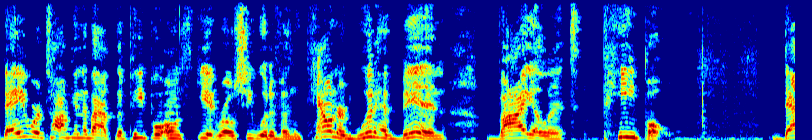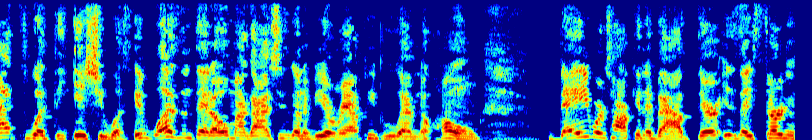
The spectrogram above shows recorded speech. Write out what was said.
They were talking about the people on Skid Row she would have encountered would have been violent people. That's what the issue was. It wasn't that, oh my God, she's going to be around people who have no home. They were talking about there is a certain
